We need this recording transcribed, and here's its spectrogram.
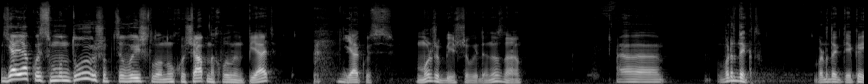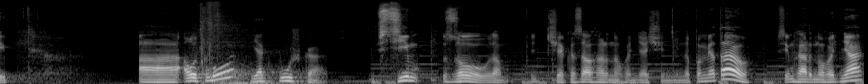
Я якось змонтую, щоб це вийшло, ну, хоча б на хвилин 5. Якось, може більше вийде, не знаю. Е, вердикт. Вердикт який? А Outlaw як пушка. Всім знову там, чи я казав гарного дня, чи ні, не пам'ятаю. Всім гарного дня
